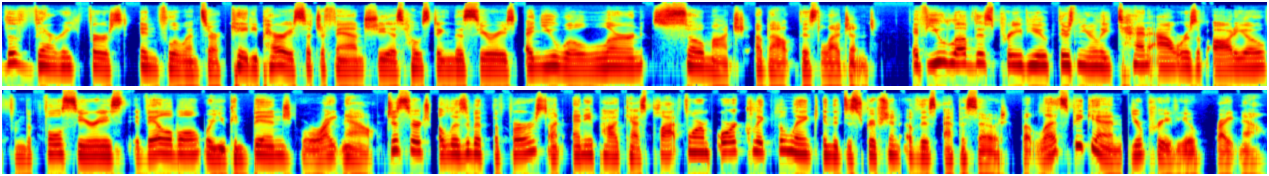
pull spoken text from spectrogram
the very first influencer. Katy Perry is such a fan. She is hosting this series, and you will learn so much about this legend. If you love this preview, there's nearly 10 hours of audio from the full series available where you can binge right now. Just search Elizabeth I on any podcast platform or click the link in the description of this episode. But let's begin your preview right now.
